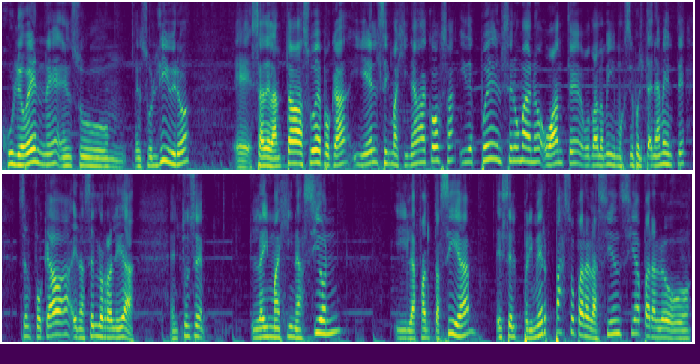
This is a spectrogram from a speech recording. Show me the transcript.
Julio Verne en su en sus libros eh, se adelantaba a su época y él se imaginaba cosas y después el ser humano o antes o da lo mismo simultáneamente se enfocaba en hacerlo realidad. Entonces la imaginación y la fantasía es el primer paso para la ciencia para lo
